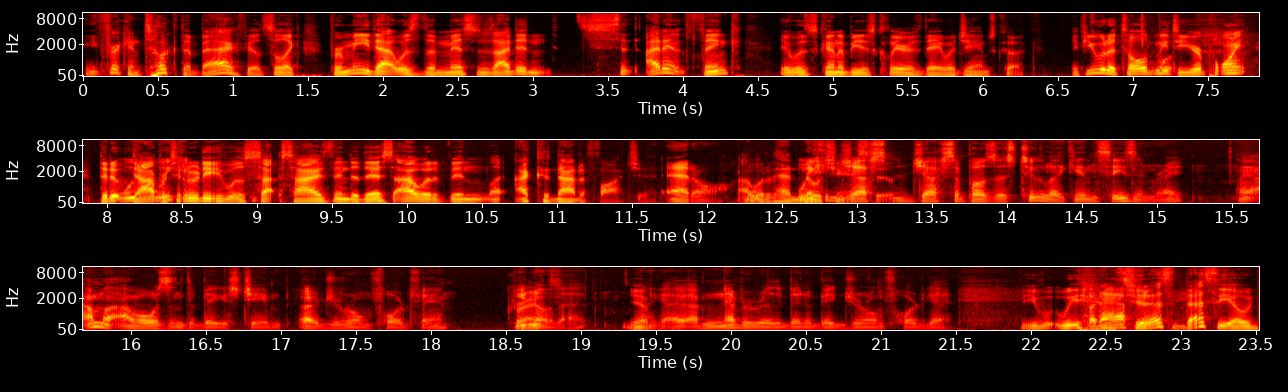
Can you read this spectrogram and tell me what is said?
He freaking took the backfield. So like for me, that was the misses. I didn't I didn't think it was going to be as clear as day with James Cook. If you would have told me, to your point, that it, we- the we opportunity was si- sized into this, I would have been like, I could not have fought you at all. I would have had we no can chance just to. juxtapose this too, like in season, right? Like, I'm I wasn't the biggest James uh, Jerome Ford fan. You know that. Yep. Like I, I've never really been a big Jerome Ford guy. You- we, But after- that's that's the OG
